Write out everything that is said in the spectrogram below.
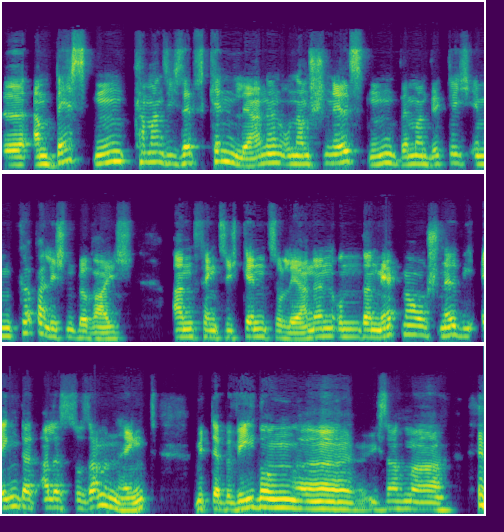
äh, am besten kann man sich selbst kennenlernen und am schnellsten, wenn man wirklich im körperlichen Bereich anfängt, sich kennenzulernen. Und dann merkt man auch schnell, wie eng das alles zusammenhängt mit der Bewegung, äh, ich sag mal,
